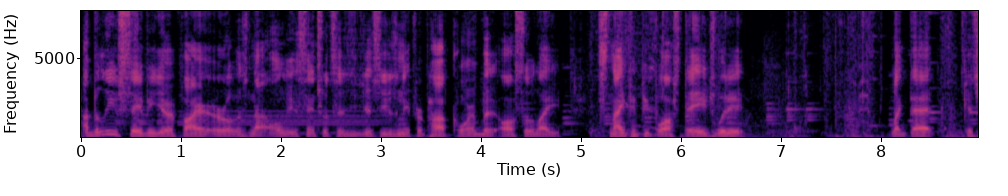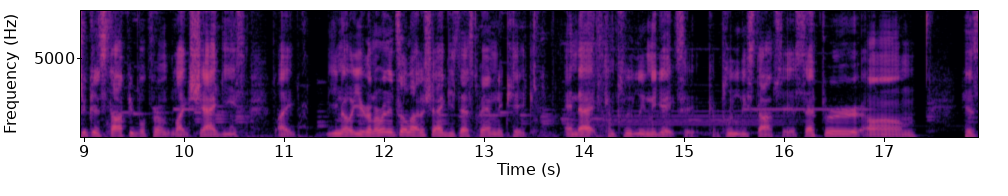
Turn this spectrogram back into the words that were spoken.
I believe saving your fire arrow is not only essential to just using it for popcorn, but also like sniping people off stage with it. Like that. Because you can stop people from like shaggies. Like, you know, you're to run into a lot of shaggies that spam the kick. And that completely negates it. Completely stops it. Except for um his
